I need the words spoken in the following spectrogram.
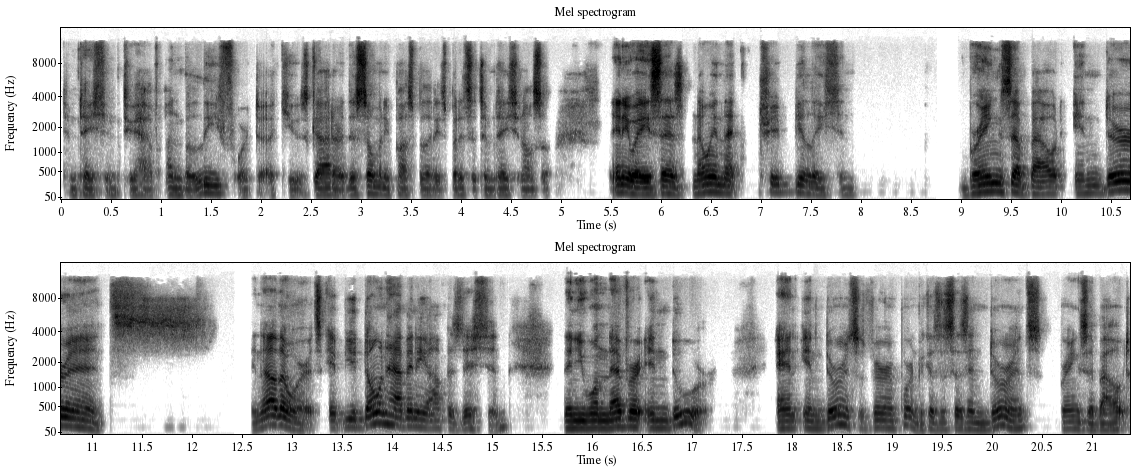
temptation to have unbelief or to accuse God, or there's so many possibilities, but it's a temptation also. Anyway, he says, knowing that tribulation brings about endurance in other words, if you don't have any opposition, then you will never endure. And endurance is very important because it says endurance brings about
